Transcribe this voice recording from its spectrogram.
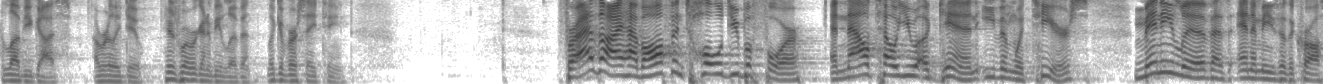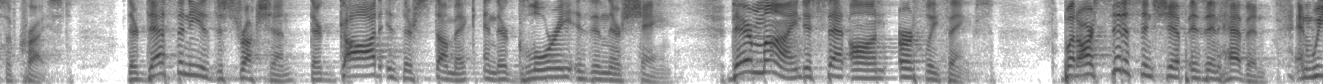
I love you guys. I really do. Here's where we're going to be living. Look at verse 18. For as I have often told you before, and now tell you again, even with tears, many live as enemies of the cross of Christ. Their destiny is destruction, their God is their stomach, and their glory is in their shame. Their mind is set on earthly things. But our citizenship is in heaven, and we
